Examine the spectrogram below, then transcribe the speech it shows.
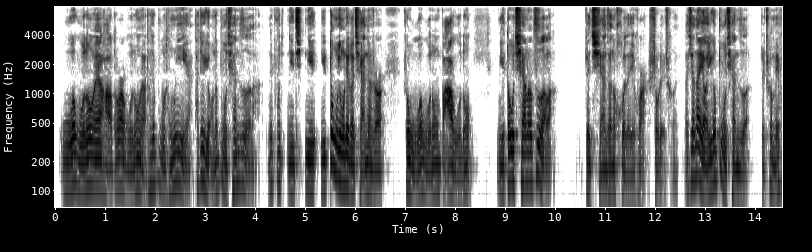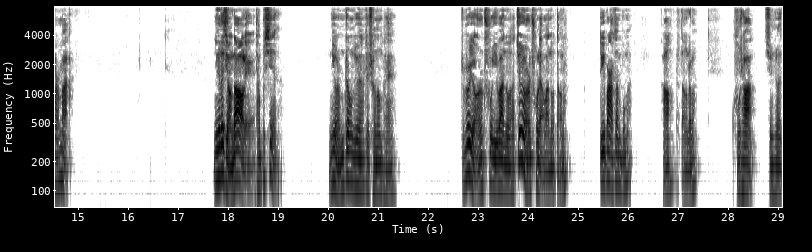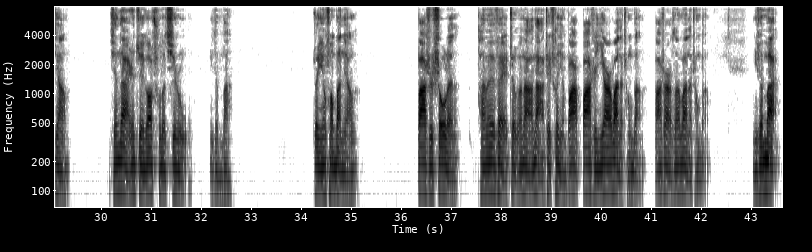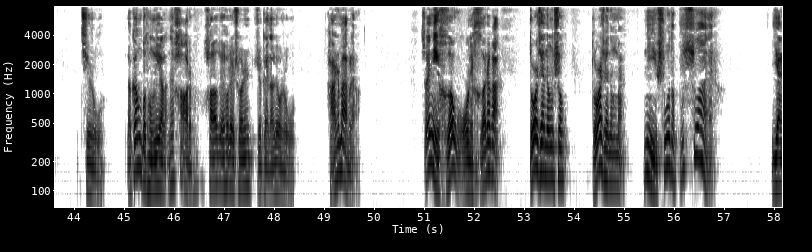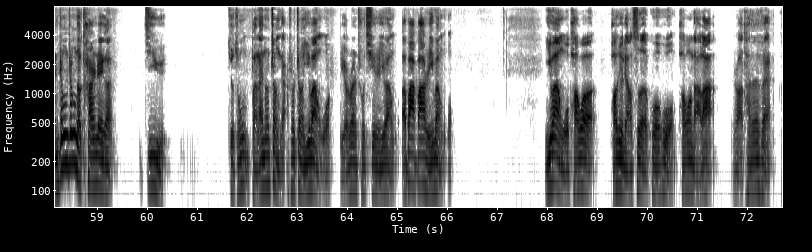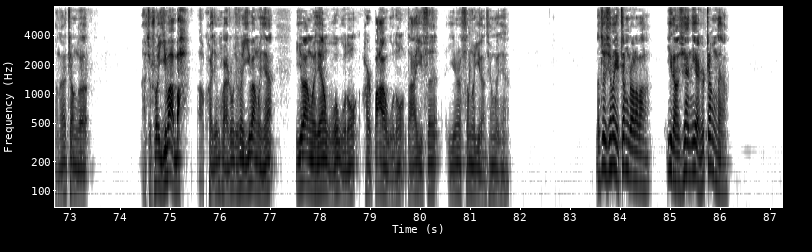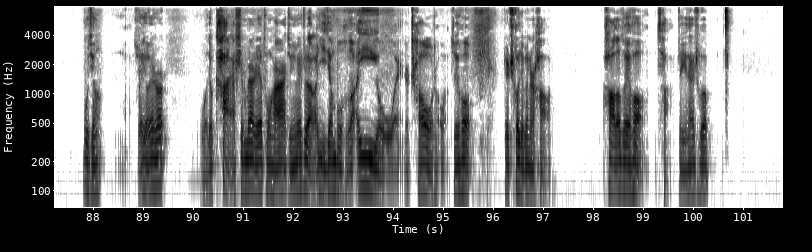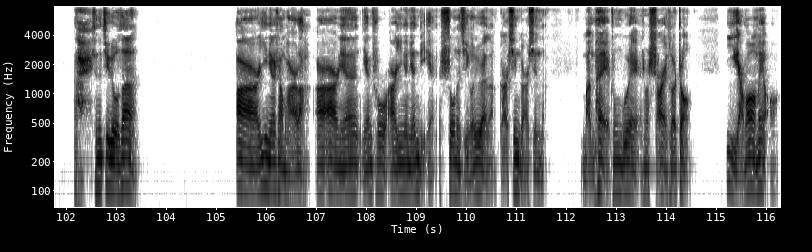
五个股东也好，多少股东呀，他就不同意，他就有那不签字的。你不，你你你动用这个钱的时候，说五个股东、八个股东，你都签了字了，这钱才能汇在一块儿收这车那现在有一个不签字，这车没法卖。你给他讲道理，他不信。你有什么证据啊？这车能赔？这不是有人出一万多，就有人出两万多，等着，低八咱不卖，好等着吧。库嚓，新车降了，现在人最高出到七十五，你怎么办？这已经放半年了，八十收来的，摊位费这个那那，这车已经八八十一二万的成本了，八十二三万的成本了，你说卖七十五，那更不同意了，那耗着吧，耗到最后这车人只给他六十五，还是卖不了。所以你合股，你合着干，多少钱能收，多少钱能卖，你说的不算呀。眼睁睁的看着这个机遇，就从本来能挣点，说挣一万五，比如说出七十一万五啊，八八十一万五，一万五跑过跑去两次过户，抛光打蜡是吧？摊位费可能挣个啊，就说一万吧啊，快进快出，就说一万块钱。一万块钱，五个股东还是八个股东，大家一分，一人分个一两千块钱，那最起码你挣着了吧？一两千你也是挣的呀。不行，所以有些时候我就看啊，身边这些同行就因为这个意见不合，哎呦喂，这吵吵啊，最后这车就跟那耗了，耗到最后，操，这一台车，哎，现在 G 六三。二一年上牌了，二二年年初，二一年年底收那几个月的杆新杆新的，满配中规，什么色也特正，一点毛病没有。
